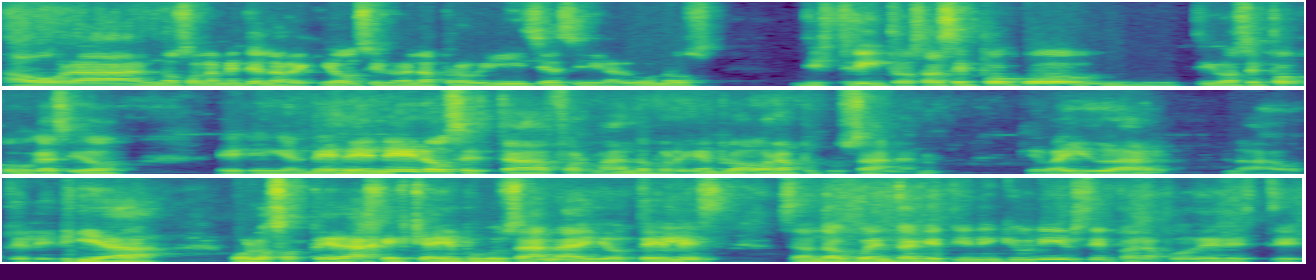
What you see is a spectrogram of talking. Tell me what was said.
ahora, no solamente en la región, sino en las provincias y en algunos distritos. Hace poco, digo hace poco porque ha sido en el mes de enero se está formando, por ejemplo, ahora Pucusana, ¿no? que va a ayudar la hotelería o los hospedajes que hay en Pucusana y hoteles se han dado cuenta que tienen que unirse para poder este,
